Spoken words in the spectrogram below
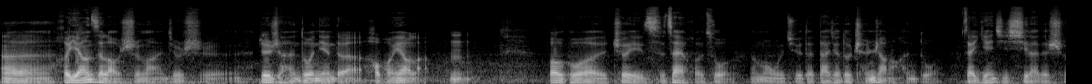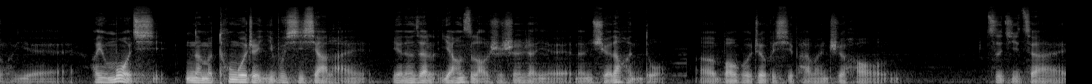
呃，和杨紫老师嘛，就是认识很多年的好朋友了，嗯，包括这一次再合作，那么我觉得大家都成长了很多，在演起戏来的时候也很有默契。那么通过这一部戏下来。也能在杨子老师身上也能学到很多，呃，包括这部戏拍完之后，自己在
